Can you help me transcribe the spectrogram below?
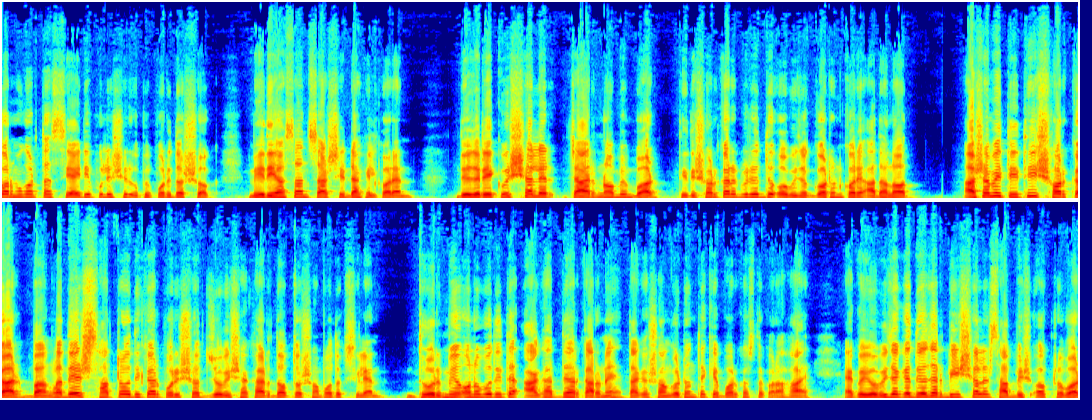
কর্মকর্তা সিআইডি পুলিশের উপপরিদর্শক মেহেদি হাসান চার্জশিট দাখিল করেন। দুই হাজার একুশ সালের চার নভেম্বর তিথি সরকারের বিরুদ্ধে অভিযোগ গঠন করে আদালত। আসামি তিথি সরকার বাংলাদেশ ছাত্র অধিকার পরিষদ জবি শাখার দপ্তর সম্পাদক ছিলেন। ধর্মীয় অনুভূতিতে আঘাত দেওয়ার কারণে তাকে সংগঠন থেকে বরখাস্ত করা হয়। একই অভিযোগে দুই হাজার বিশ সালের ছাব্বিশ অক্টোবর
